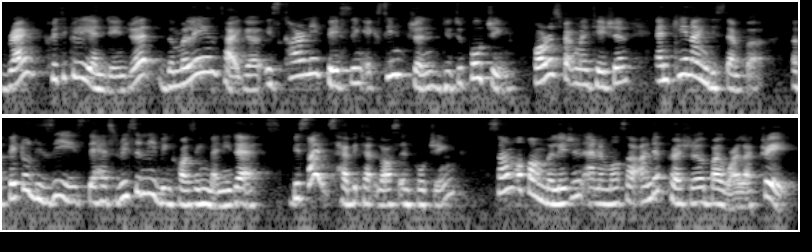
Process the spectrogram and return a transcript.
Ranked critically endangered, the Malayan tiger is currently facing extinction due to poaching, forest fragmentation, and canine distemper, a fatal disease that has recently been causing many deaths. Besides habitat loss and poaching, some of our Malaysian animals are under pressure by wildlife trade.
